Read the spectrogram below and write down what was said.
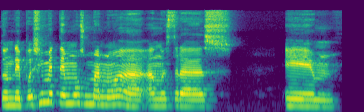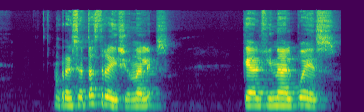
donde pues sí metemos mano a, nuestras eh, recetas tradicionales, que al final pues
